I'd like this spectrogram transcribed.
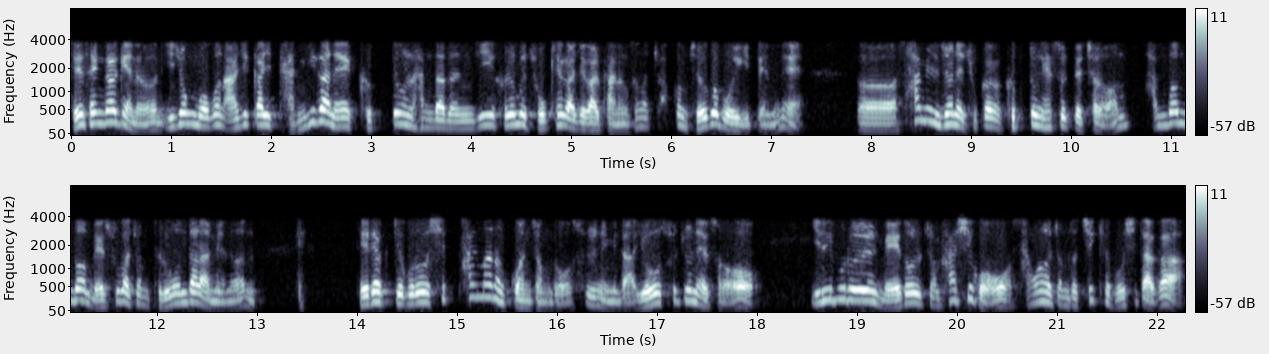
제 생각에는 이 종목은 아직까지 단기간에 급등을 한다든지 흐름을 좋게 가져갈 가능성은 조금 적어 보이기 때문에 어, 3일 전에 주가가 급등했을 때처럼 한 번 더 매수가 좀 들어온다라면은 대략적으로 18만 원권 정도 수준입니다. 요 수준에서 일부를 매도를 좀 하시고 상황을 좀 더 지켜보시다가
